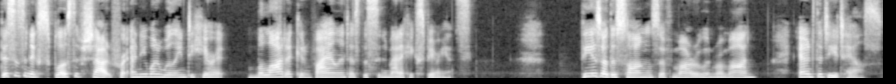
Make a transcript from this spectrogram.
This is an explosive shout for anyone willing to hear it, melodic and violent as the cinematic experience. These are the songs of Maru and Roman, and the details.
